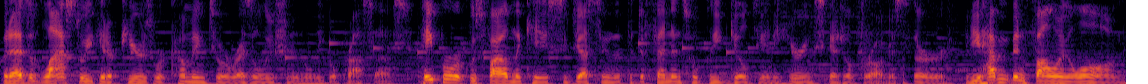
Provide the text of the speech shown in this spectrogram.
but as of last week, it appears we're coming to a resolution in the legal process. Paperwork was filed in the case suggesting that the defendants will plead guilty in a hearing scheduled for August 3rd. If you haven't been following along,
